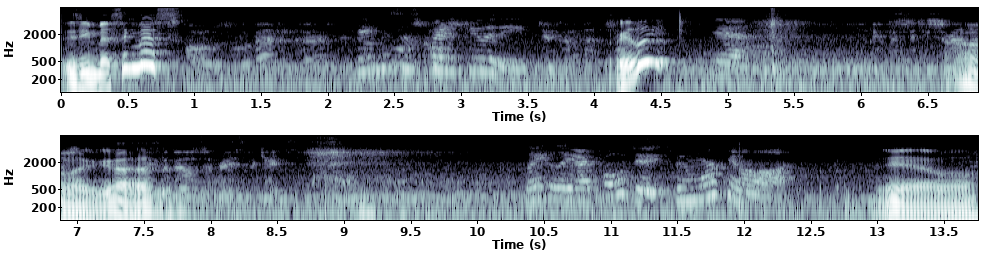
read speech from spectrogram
Is he missing this? He misses quite a few of these. Really? Yeah. Oh my god! That's Lately, I told you he's been working a lot. yeah. Well.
